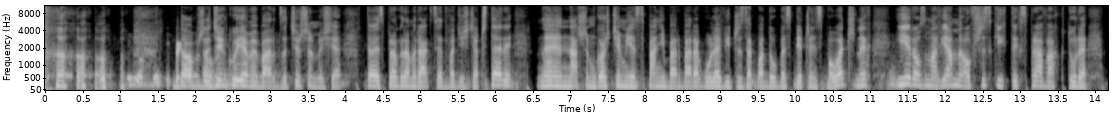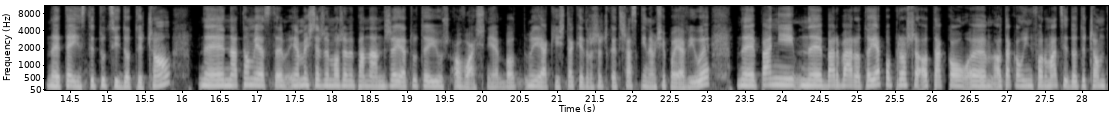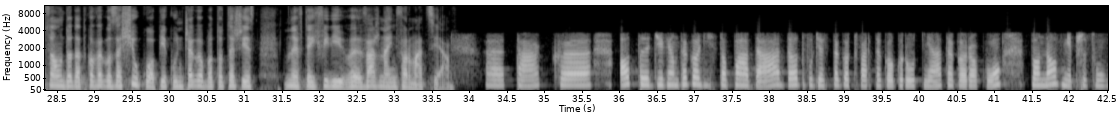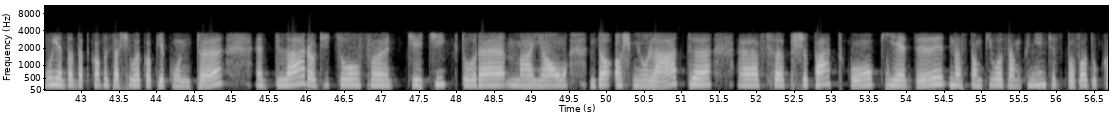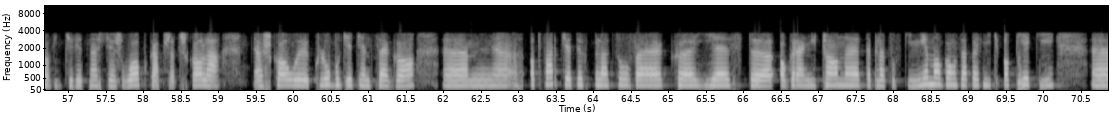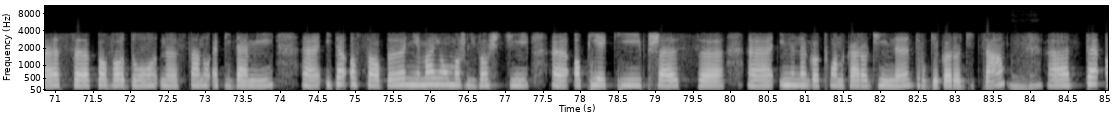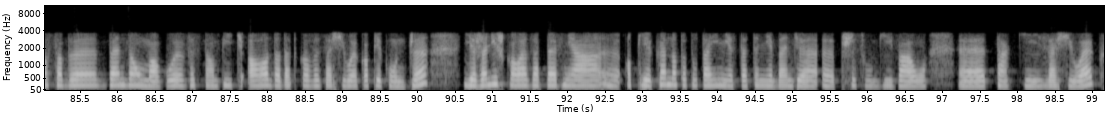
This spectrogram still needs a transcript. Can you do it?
Tutaj Dobrze, dziękujemy bardzo, cieszymy się. To jest program Reakcja 24. E, Naszym gościem jest pani Barbara Gulewicz z Zakładu Ubezpieczeń Społecznych i rozmawiamy o wszystkich tych sprawach, które e, tej instytucji dotyczą. E, Natomiast ja myślę, że możemy pana Andrzeja tutaj już, o właśnie, bo my jakieś takie troszeczkę trzasy nam się pojawiły. E, Pani m, Barbaro, to ja poproszę o taką, em, o taką informację dotyczącą dodatkowego zasiłku opiekuńczego, bo to też jest w tej chwili e, ważna informacja. E, Tak, e, od 9 listopada do 24 grudnia tego roku ponownie przysługuje dodatkowy zasiłek opiekuńczy e, dla rodziców e, dzieci, które mają do 8 lat. e, W przypadku, kiedy nastąpiło zamknięcie z powodu COVID-19 żłobka, przedszkola, e, szkoły, klubu dziecięcego, otwarcie tych placówek jest e, ograniczone. Te placówki nie mogą zapewnić opieki z powodu e, stanu epidemii e, i te osoby nie mają możliwości e, opieki przez e, e, innego członka rodziny, drugiego rodzica. E, Te osoby będą mogły wystąpić o dodatkowy zasiłek opiekuńczy. Jeżeli szkoła zapewnia e, opiekę, no to tutaj niestety nie będzie e, przysługiwał e, taki zasiłek.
